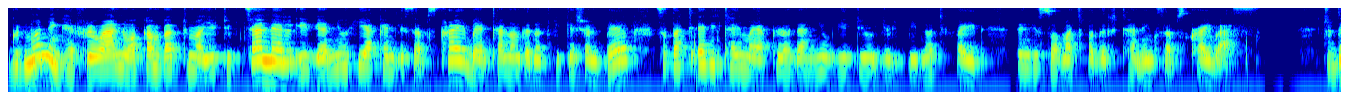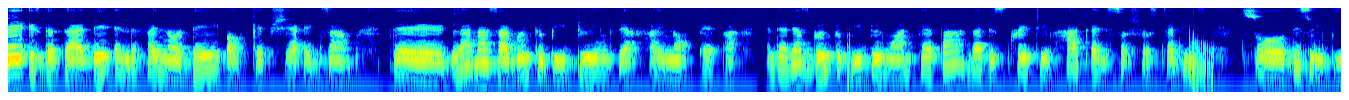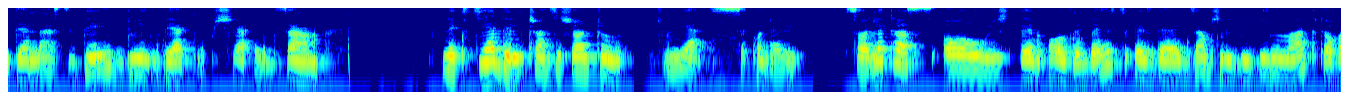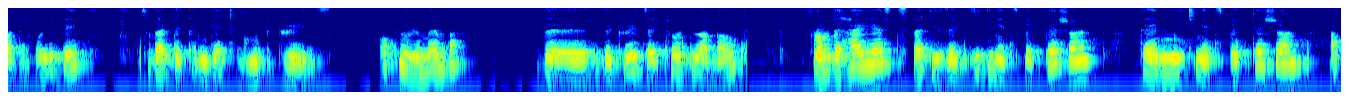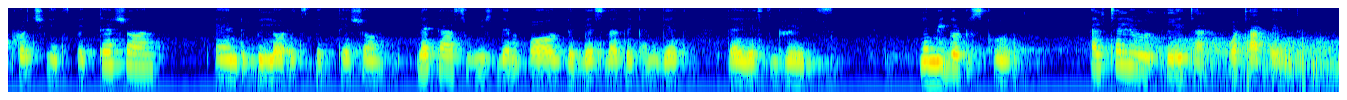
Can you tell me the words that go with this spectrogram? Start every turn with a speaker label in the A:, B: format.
A: Good morning, everyone. Welcome back to my YouTube channel. If you're new here, kindly subscribe and turn on the notification bell so that anytime I upload a new video, you'll be notified. Thank you so much for the returning subscribers. Today is the third day and the final day of KPSEA exam. The learners are going to be doing their final paper they're just going to be doing one paper that is creative art and social studies. So this will be their last day doing their KPSEA exam. Next year they'll transition to junior secondary. So let us all wish them all the best as their exams will be being marked over the holiday so that they can get good grades. Hope you remember the, the grades I told you about. From the highest, that is exceeding expectation, then meeting expectation, approaching expectation, and below expectation. Let us wish them all the best that they can get the highest grades. Let me go to school. I'll tell you later what happened.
